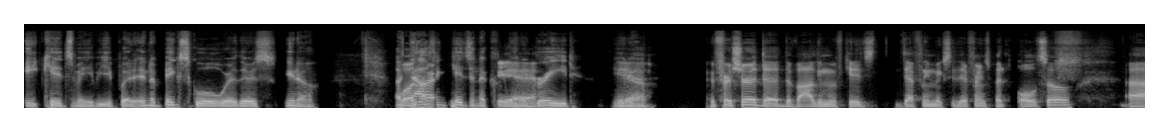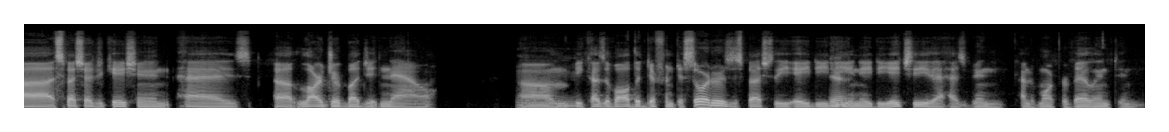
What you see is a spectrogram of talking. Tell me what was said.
eight kids maybe. But in a big school where there's you know a Well, not- thousand kids in a, in a grade, you know, for sure the the volume of kids definitely makes a difference but also uh special education has a larger budget now um Mm, because of all the different disorders especially ADD Yeah. and ADHD that has been kind of more prevalent in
